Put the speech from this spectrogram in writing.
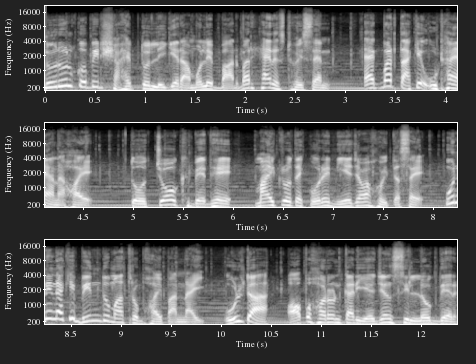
নুরুল কবির সাহেব তো লীগের আমলে বারবার হ্যারেস্ট হয়েছেন। একবার তাকে উঠায় আনা হয়। তো চোখ বেঁধে মাইক্রোতে করে নিয়ে যাওয়া হইতেছে। উনি নাকি বিন্দু মাত্র ভয় পান নাই। উল্টা অপহরণকারী এজেন্সির লোকদের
